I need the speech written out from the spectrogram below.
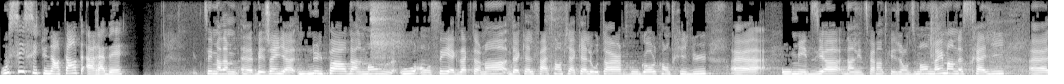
ou si c'est une entente à rabais? sais, Madame euh, Bégin, il n'y a nulle part dans le monde où on sait exactement de quelle façon puis à quelle hauteur Google contribue euh, aux médias dans les différentes régions du monde. Même en Australie, euh,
